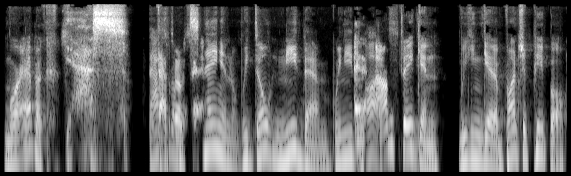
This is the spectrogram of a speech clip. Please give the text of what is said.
more epic. Yes. That's, That's what, what I'm saying. We don't need them. We need And us. I'm thinking we can get a bunch of people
